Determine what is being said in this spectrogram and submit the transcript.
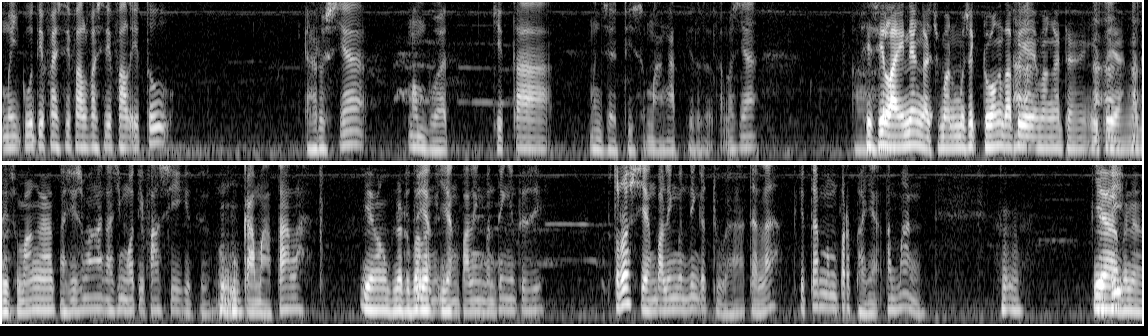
mengikuti festival-festival itu harusnya membuat kita menjadi semangat gitu loh. Maksudnya eh, Sisi lainnya nggak cuma musik doang tapi Ah, emang ada itu ah, ya ah, ngasih semangat. ngasih semangat, ngasih motivasi gitu, membuka mata lah. Iya emang bener itu banget. yang yang paling penting itu sih. Terus yang paling penting kedua adalah kita memperbanyak teman. Iya jadi benar.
